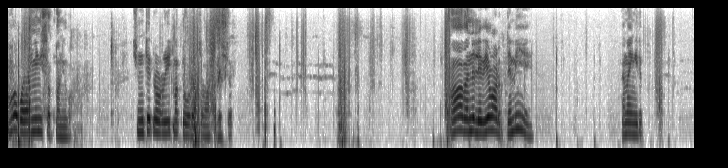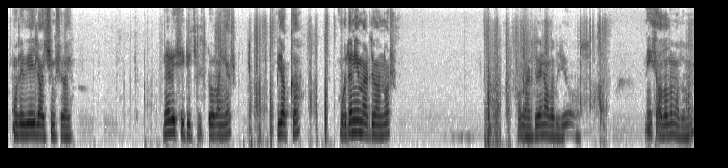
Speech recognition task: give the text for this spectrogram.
Aha Bayern Münih saklanıyor bak. Şimdi tekrar oraya gitmekle uğraşacağım arkadaşlar. Aa bende levye vardı değil mi? Hemen gidip o levyeyle açayım şurayı. Neresiydi kilitli olan yer? Bir dakika. Burada niye merdiven var? Ha merdiveni alabiliyoruz. Neyse alalım o zaman.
